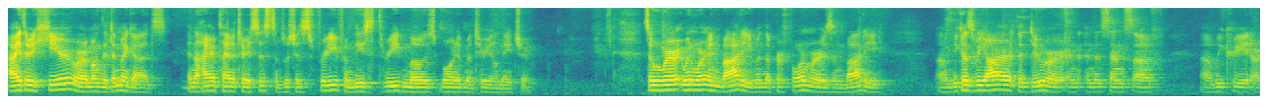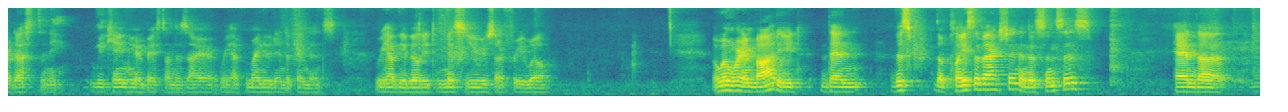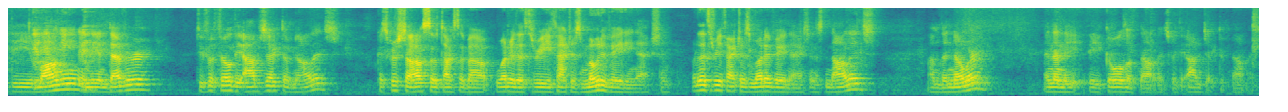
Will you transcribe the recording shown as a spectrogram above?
either here or among the demigods and the higher planetary systems, which is free from these three modes born of material nature. So we're, when we're embodied, when the performer is embodied, um, because we are the doer in, in the sense of uh, we create our destiny. We came here based on desire. We have minute independence we have the ability to misuse our free will. But when we're embodied, then this the place of action and the senses and the the longing and the endeavor to fulfill the object of knowledge. Because Krishna also talks about what are the three factors motivating action. What are the three factors motivating action? It's knowledge, um, the knower, and then the, the goal of knowledge or the object of knowledge.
